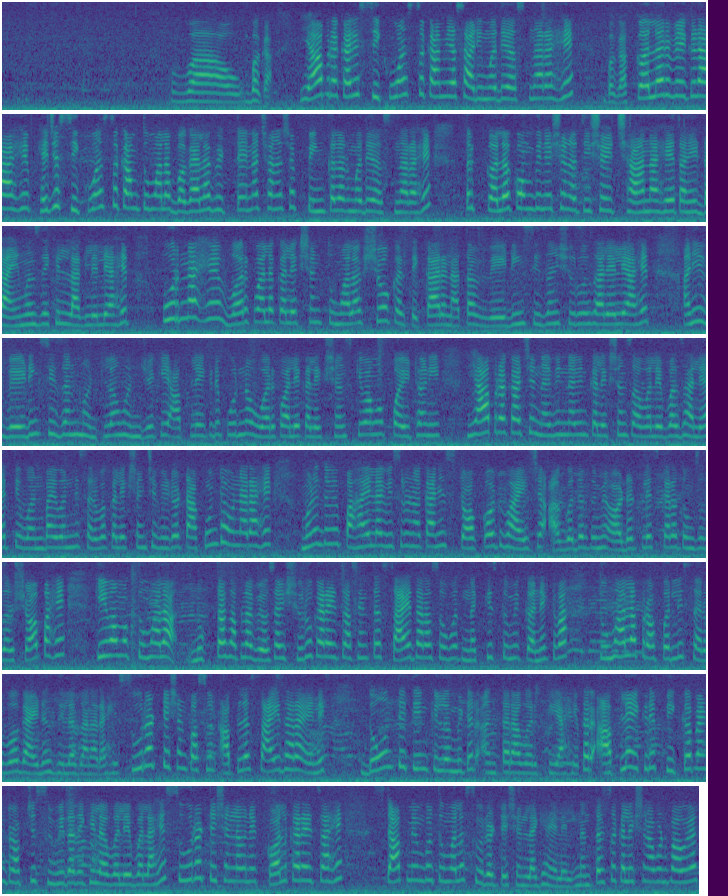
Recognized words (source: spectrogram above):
वाव बघा ह्या प्रकारे सिक्वन्सचं काम या साडीमध्ये असणार आहे. बघा कलर वेगळा आहे. हे जे सिक्वन्सचं काम तुम्हाला बघायला भेटतंय ना छान अशा पिंक कलरमध्ये असणार आहे. तर कलर कॉम्बिनेशन अतिशय छान आहेत आणि डायमंड्स देखील लागलेले आहेत. पूर्ण हे वर्कवालं कलेक्शन तुम्हाला शो करते. कारण आता वेडिंग सीझन सुरू झालेले आहेत आणि वेडिंग सीझन म्हटलं म्हणजे की आपल्या इकडे पूर्ण वर्कवाले कलेक्शन्स किंवा मग पैठणी ह्या प्रकारचे नवीन नवीन कलेक्शन्स अवेलेबल झाले आहेत. ते वन बाय वन मी सर्व कलेक्शनचे व्हिडिओ टाकून ठेवणार आहे. म्हणून तुम्ही पाहायला विसरू नका आणि स्टॉकआउट व्हायच्या अगोदर तुम्ही ऑर्डर प्लेस करा. तुमचं जर शॉप आहे किंवा मग तुम्हाला नुकताच आपला व्यवसाय सुरू करायचा असेल तर सायदारासोबत नक्कीच तुम्ही कनेक्ट व्हा. तुम्हाला प्रॉपरली सर्व गायडन्स दिला जाणार आहे. सुरत स्टेशनपासून आपलं सायधारा एनेक्स दोन ते तीन किलोमीटर अंतरावरती आहे. तर आपल्या इकडे पिकअप अँड ड्रॉपची सुविधा देखील अवेलेबल आहे. सुरत स्टेशनला एक कॉल करायचा आहे. स्टाफ मेंबर तुम्हाला सुरत स्टेशनला घ्यायला येईल. नंतरचं कलेक्शन आपण पाहूयात.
